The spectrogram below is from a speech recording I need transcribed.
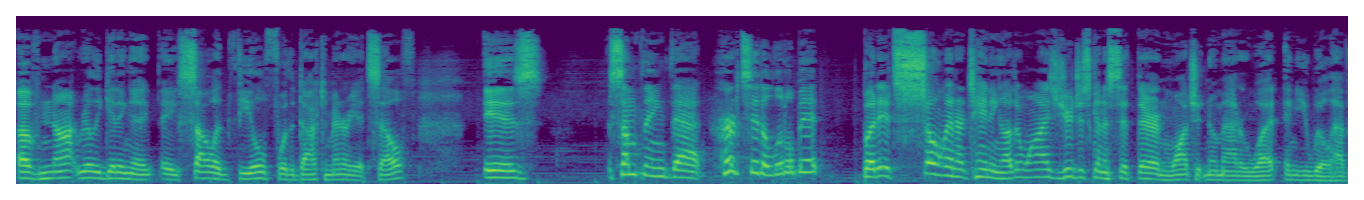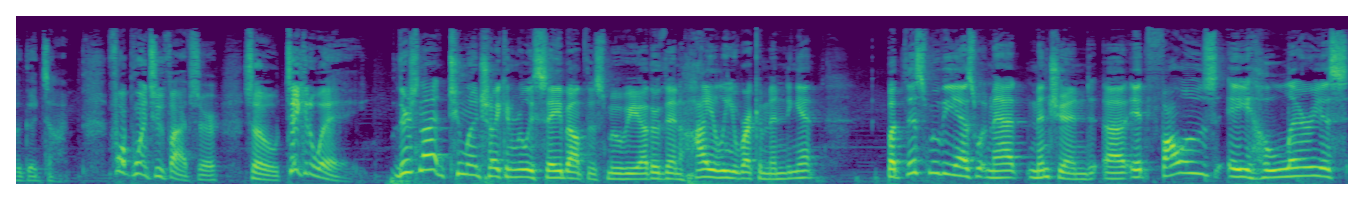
of not really getting a, a solid feel for the documentary itself is something that hurts it a little bit, but it's so entertaining otherwise. You're just going to sit there and watch it no matter what, and you will have a good time. 4.25, sir. So take it away. There's not too much I can really say about this movie other than highly recommending it. But this movie, as what Matt mentioned, uh, it follows a hilarious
